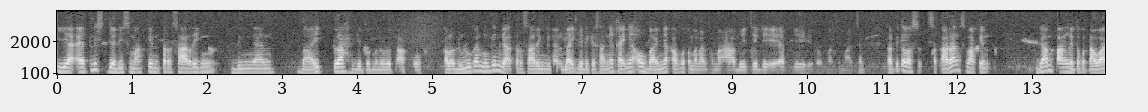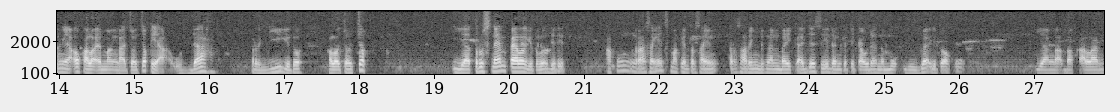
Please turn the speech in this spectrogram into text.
ya at least jadi semakin tersaring dengan baik lah gitu menurut aku. Kalau dulu kan mungkin nggak tersaring dengan baik jadi kesannya kayaknya oh banyak aku temenan sama A B C D E F G gitu macam-macam. Tapi kalau se- sekarang semakin gampang gitu ketahuannya oh kalau emang nggak cocok ya udah pergi gitu kalau cocok ya terus nempel gitu loh jadi aku ngerasanya semakin tersaring tersaring dengan baik aja sih dan ketika udah nemu juga gitu aku ya nggak bakalan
